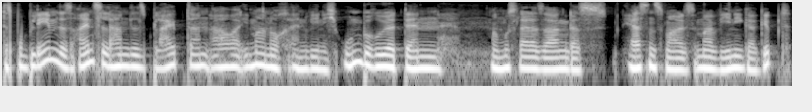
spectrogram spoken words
Das Problem des Einzelhandels bleibt dann aber immer noch ein wenig unberührt, denn man muss leider sagen, dass erstens mal es immer weniger gibt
